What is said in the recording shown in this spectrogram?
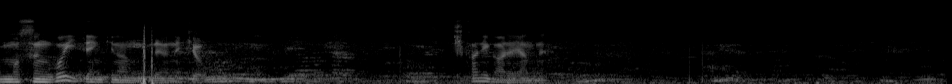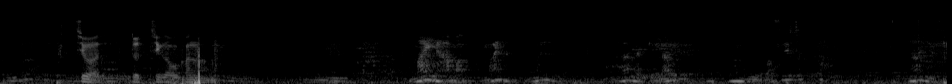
もうすんごいいい天気なんだよね今日。光があれやんね。こっちはどっち側かな舞浜舞舞なんだっけなんなん忘れちゃったなんだっけ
